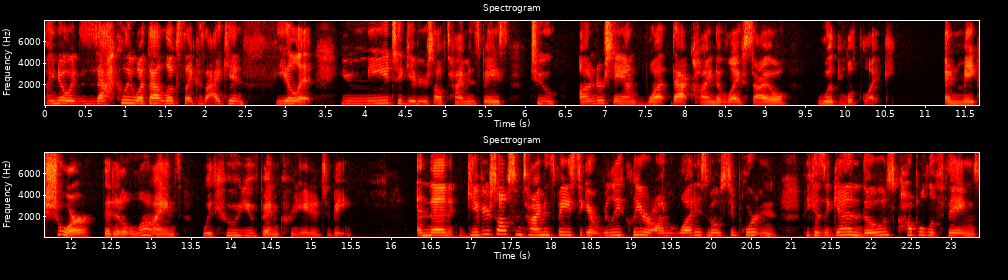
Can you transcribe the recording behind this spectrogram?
I know exactly what that looks like because I can feel it. You need to give yourself time and space to understand what that kind of lifestyle would look like and make sure that it aligns with who you've been created to be. And then give yourself some time and space to get really clear on what is most important. Because again, those couple of things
